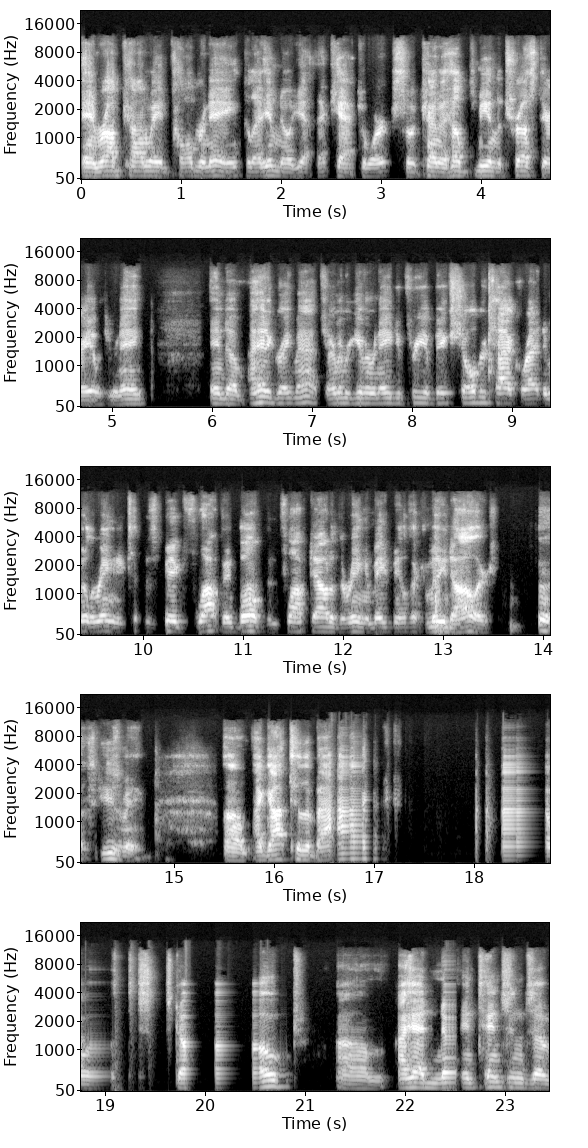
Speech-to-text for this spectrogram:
And Rob Conway had called Rene to let him know, yeah, that cat can work. So it kind of helped me in the trust area with Rene. And um, I had a great match. I remember giving Rene Dupree a big shoulder tackle right in the middle of the ring, and he took this big flop, flopping bump and flopped out of the ring and made me look like a million dollars. Excuse me. Um, I got to the back. I was stoked. Um, I had no intentions of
